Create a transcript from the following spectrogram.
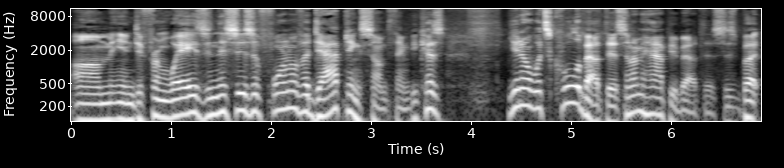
um, in different ways, and this is a form of adapting something. Because, you know, what's cool about this, and I'm happy about this, is but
